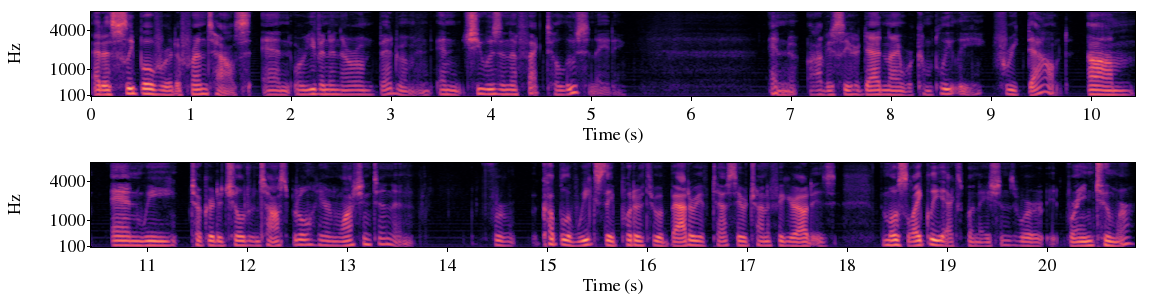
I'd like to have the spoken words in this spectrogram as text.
at a sleepover at a friend's house and or even in her own bedroom and, and she was in effect hallucinating. And obviously her dad and I were completely freaked out. Um, and we took her to Children's Hospital here in Washington. And for a couple of weeks, they put her through a battery of tests. They were trying to figure out is the most likely explanations were brain tumor,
